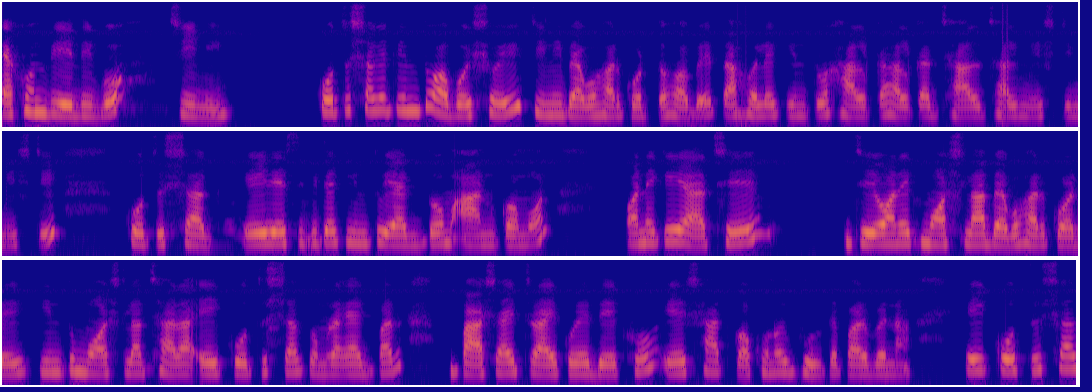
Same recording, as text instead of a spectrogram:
এখন দিয়ে দিব চিনি। কচু শাকে কিন্তু অবশ্যই চিনি ব্যবহার করতে হবে, তাহলে কিন্তু হালকা হালকা ঝাল ঝাল মিষ্টি মিষ্টি কচু শাক। এই রেসিপিটা কিন্তু একদম আনকমন অনেকেই আছে যে অনেক মশলা ব্যবহার করে। কিন্তু মশলা ছাড়া এই কচু শাক তোমরা একবার বাসায় ট্রাই করে দেখো, এর স্বাদ কখনোই ভুলতে পারবে না। এই কচু শাক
